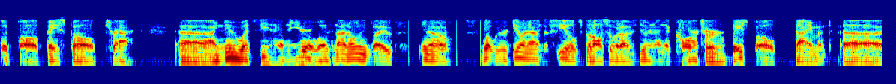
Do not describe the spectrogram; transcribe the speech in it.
football, baseball, track. Uh, I knew what season of the year it was, not only by you know what we were doing out in the fields, but also what I was doing on the court or baseball diamond. Uh,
